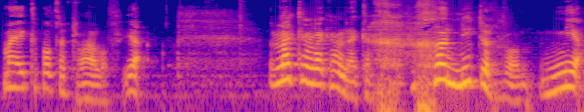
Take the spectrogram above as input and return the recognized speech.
Maar ik heb altijd 12, ja. Lekker, lekker, lekker. Geniet ervan. Ja.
